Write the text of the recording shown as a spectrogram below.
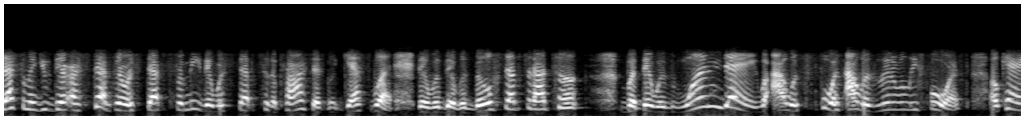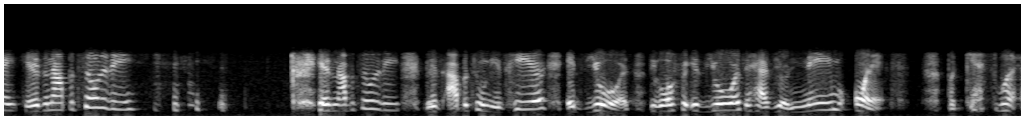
definitely you there are steps. There were steps for me. There were steps to the process. But guess what? There was there was those steps that I took, but there was one day where I was forced. I was literally forced. Okay, here's an opportunity. Here's an opportunity. This opportunity is here. It's yours. The offer is yours. It has your name on it. But guess what?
